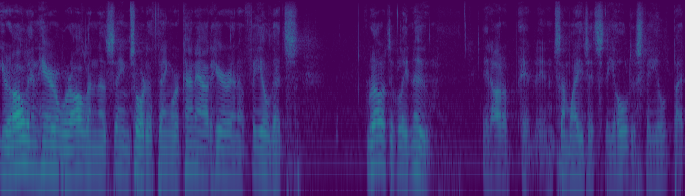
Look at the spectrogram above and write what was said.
You're all in here, we're all in the same sort of thing. We're kind of out here in a field that's relatively new. It ought to, it, in some ways, it's the oldest field, but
